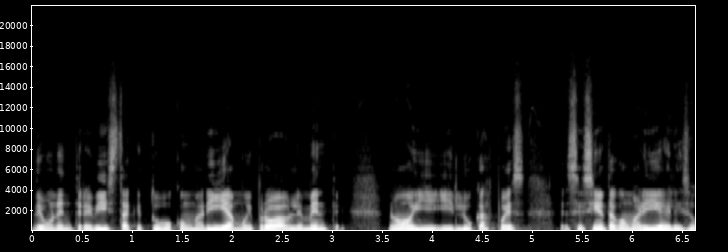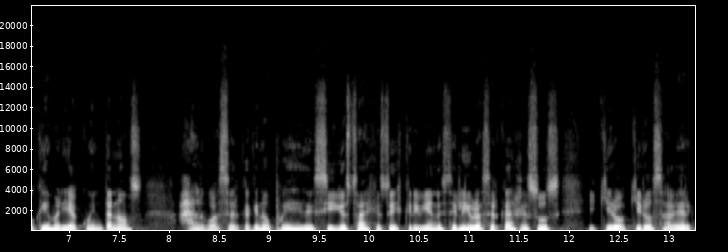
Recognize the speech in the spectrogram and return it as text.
de una entrevista que tuvo con María, muy probablemente, ¿no? Y, Lucas pues se sienta con María y le dice, ok María, cuéntanos algo acerca, ¿qué nos puedes decir? Yo sabes que estoy escribiendo este libro acerca de Jesús y quiero, quiero saber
